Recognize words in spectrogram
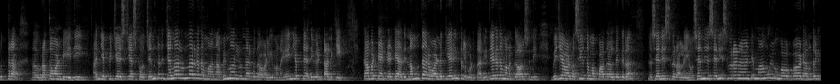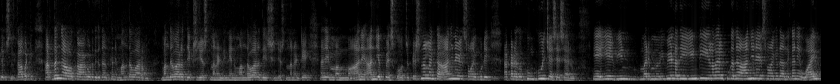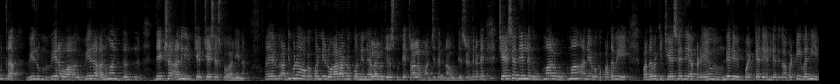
పుత్ర వ్రతం అండి ఇది అని చెప్పి చేసి చేసుకోవచ్చు. ఎందుకంటే జనాలు ఉన్నారు కదా మన అభిమానులు ఉన్నారు కదా వాళ్ళు. మనం ఏం చెప్తే అది వినటానికి. కాబట్టి ఏంటంటే అది నమ్ముతారు వాళ్ళు కేరింతలు కొడతారు. ఇదే కదా మనకు కావాల్సింది. విజయవాడలో సీతమ్మ పాదాల దగ్గర శనీశ్వరాలయం. శని శనీశ్వరాలయం అంటే మామూలు వాడు అందరికీ తెలుస్తుంది. కాబట్టి అర్థం కావ కాకూడదు కదా. అందుకని మందవారం మందవార దీక్ష చేస్తున్నానండి నేను. మందవార దీక్ష చేస్తున్నానంటే అదే మ- అని అని చెప్పేసుకోవచ్చు. కృష్ణలంక ఆంజనేయ స్వామి గుడి అక్కడ కూల్ కూల్చేసేశారు మరి వీళ్ళది ఇంటి ఇలవేల్పు కదా ఆంజనేయ స్వామి కదా. అందుకని వాయుపుత్ర వీరు వీర వా- వీర హనుమాన్ దీక్ష అని చే- చేసేసుకోవాలి ఈయన ఏ, అది కూడా ఒక కొన్ని వారాలు కొన్ని నెలలు చేసుకుంటే చాలా మంచిదని నా ఉద్దేశం. ఎందుకంటే చేసేది ఏం లేదు. ఉప్మాలు ఉప్మా అనే ఒక పదవి పదవికి చేసేది అక్కడ ఏమి ఉండేది పట్టేది ఏం లేదు కాబట్టి ఇవన్నీ ఈ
